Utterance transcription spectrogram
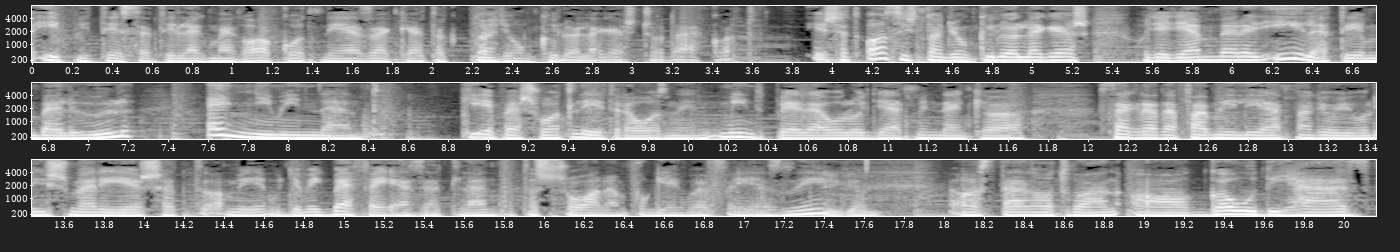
építészetileg megalkotni ezeket a nagyon különleges csodákat. És hát az is nagyon különleges, hogy egy ember egy életén belül ennyi mindent képes volt létrehozni, mint például ugye hát mindenki a Sagrada Familiát nagyon jól ismeri, és hát ami ugye még befejezetlen, tehát azt soha nem fogják befejezni. Igen. Aztán ott van a Gaudi ház,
